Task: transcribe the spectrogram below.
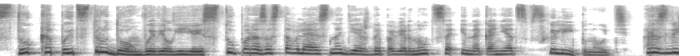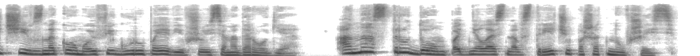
Стук копыт с трудом вывел ее из ступора, заставляя с надеждой повернуться и, наконец, всхлипнуть, различив знакомую фигуру, появившуюся на дороге. Она с трудом поднялась навстречу, пошатнувшись.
